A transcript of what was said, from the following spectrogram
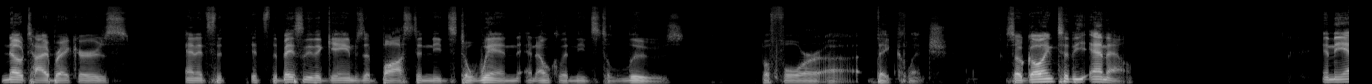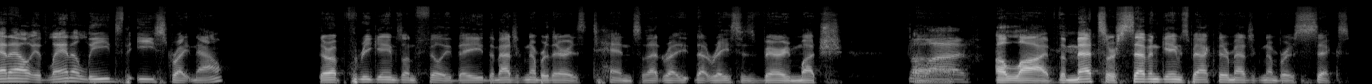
no tiebreakers, and it's the it's the basically the games that Boston needs to win and Oakland needs to lose before uh, they clinch. So going to the NL, In the NL, Atlanta leads the East right now. They're up three games on Philly. They the magic number there is ten, so that ra- that race is very much uh, Alive. alive. The Mets are seven games back. Their magic number is six.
